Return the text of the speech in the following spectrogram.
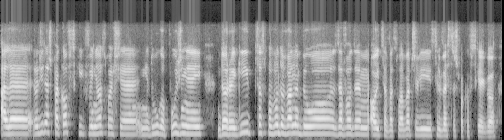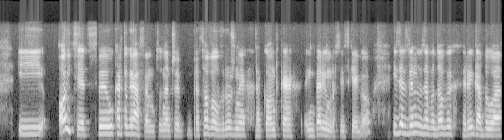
ale rodzina Szpakowskich wyniosła się niedługo później do Rygi, co spowodowane było zawodem ojca Wacława, czyli Sylwestra Szpakowskiego. I ojciec był kartografem, to znaczy pracował w różnych zakątkach Imperium Rosyjskiego i ze względów zawodowych Ryga była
